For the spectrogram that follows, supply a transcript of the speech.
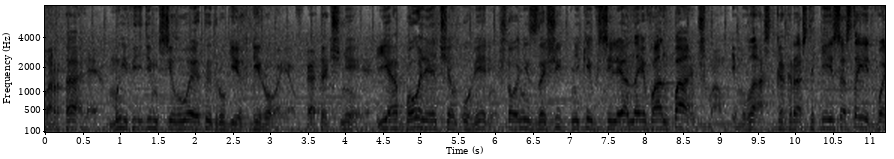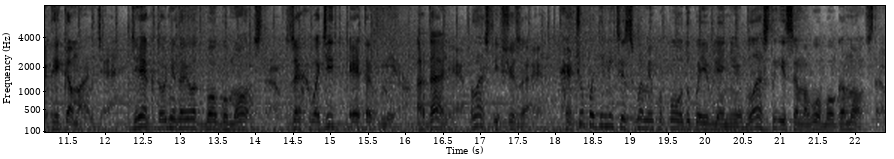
портале мы видим силуэты других героев, а точнее, я более чем уверен, что они защитники вселенной One Punch Man, и Бласт как раз таки и состоит в этой команде. Те, кто не дает богу монстров захватить этот мир. А далее Бласт исчезает. Хочу поделиться с вами по поводу появления Бласта и самого бога монстров,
